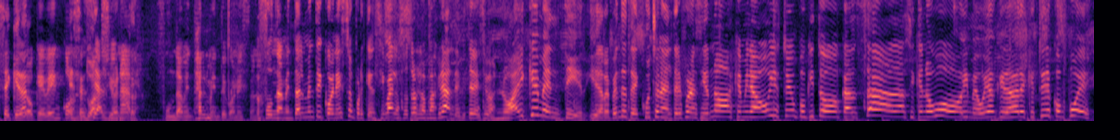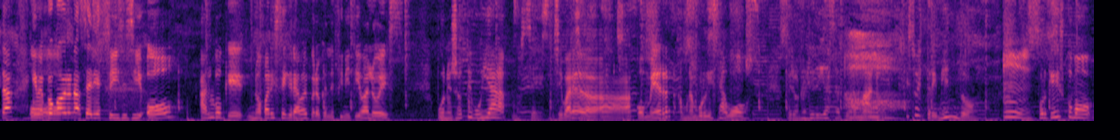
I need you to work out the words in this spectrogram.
se queda Lo que ven con tu accionar. Fundamentalmente con eso, ¿no? Fundamentalmente con eso, porque encima nosotros los más grandes, ¿viste? Le decimos, no hay que mentir. Y de repente te escuchan en el teléfono decir, no, es que mira, hoy estoy un poquito cansada, así que no voy, me voy a quedar, es que estoy descompuesta y me pongo a ver una serie. Sí, sí, sí. O algo que no parece grave, pero que en definitiva lo es. Bueno, yo te voy a, no sé, llevar a, a comer a una hamburguesa a vos, pero no le digas a tu hermano. Eso es tremendo. Mm. Porque es como,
